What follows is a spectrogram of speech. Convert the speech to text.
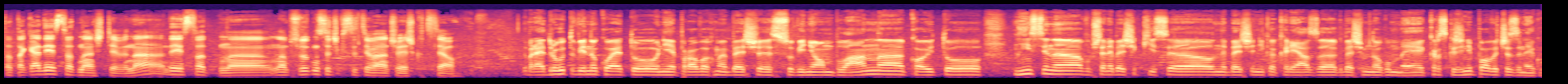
Та така действат нашите вина, действат на, на абсолютно всички сетива на човешкото тяло. Добре, другото вино, което ние пробвахме беше Сувиньон Блан, който наистина въобще не беше кисел, не беше никак рязък, беше много мек. Разкажи ни повече за него.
